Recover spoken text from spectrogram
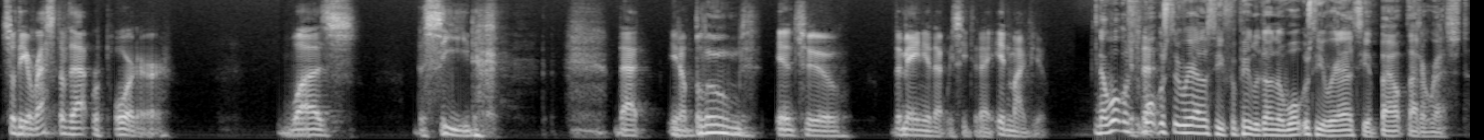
So the arrest of that reporter was the seed that you know bloomed into the mania that we see today, in my view. Now, what was that, what was the reality for people who don't know? What was the reality about that arrest?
